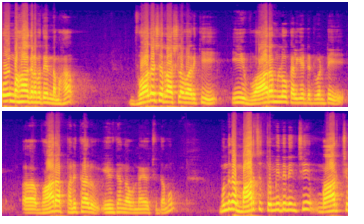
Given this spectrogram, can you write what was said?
ఓం మహాగణపతే నమ. ద్వాదశ రాశుల వారికి ఈ వారంలో కలిగేటటువంటి వార ఫలితాలు ఏ విధంగా ఉన్నాయో చూద్దాము. ముందుగా మార్చి తొమ్మిది నుంచి మార్చి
